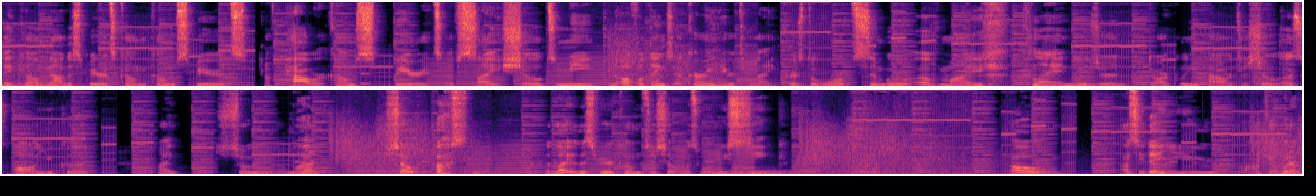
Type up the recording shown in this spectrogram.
they come. Now the spirits come. Come spirits of power. Come spirits of sight. Show to me the awful things occurring here tonight. Crystal orb, symbol of my clan. Use your darkling power to show us all you could. I show you what? Show us the, the light of the spirit comes to show us what we seek. Oh, I see that you. Okay, whatever.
